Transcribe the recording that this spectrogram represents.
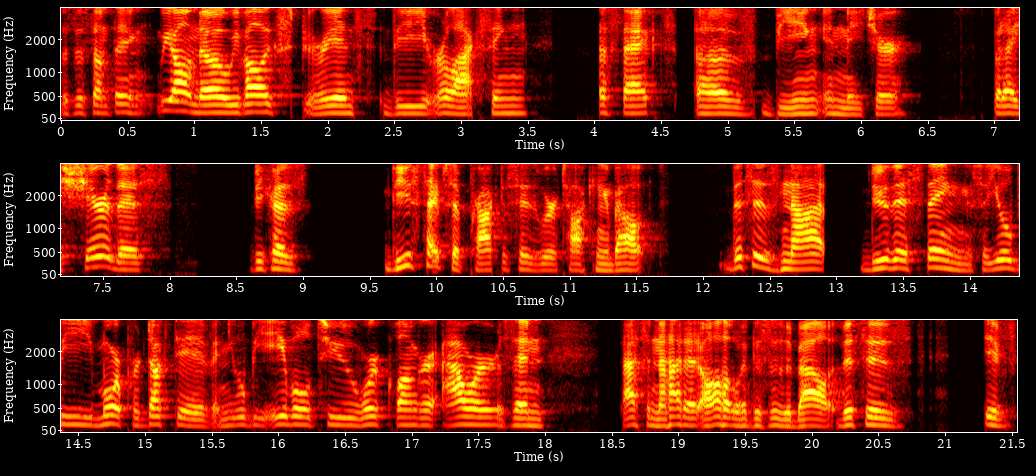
this is something we all know. We've all experienced the relaxing effect of being in nature. But I share this because these types of practices we're talking about, this is not do this thing so you'll be more productive and you'll be able to work longer hours. And that's not at all what this is about. This is if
